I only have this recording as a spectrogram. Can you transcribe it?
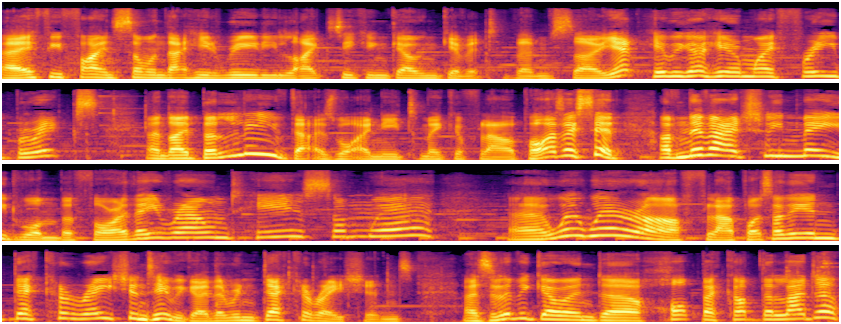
uh, if he finds someone that he really likes, he can go and give it to them. So yep, here we go. Here are my three bricks. And I believe that is what I need to make a flower pot. As I said, I've never actually made one before. Are they around here somewhere? Uh, where, where are flower pots? Are they in decorations? Here we go. They're in decorations. Uh, so let me go and uh, hop back up the ladder.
